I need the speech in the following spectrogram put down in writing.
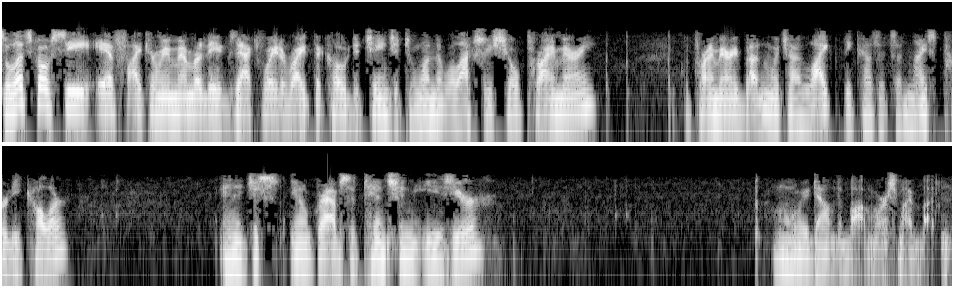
So let's go see if I can remember the exact way to write the code to change it to one that will actually show primary. The primary button, which I like because it's a nice pretty color. And it just, you know, grabs attention easier. All the way down to the bottom, where's my button?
